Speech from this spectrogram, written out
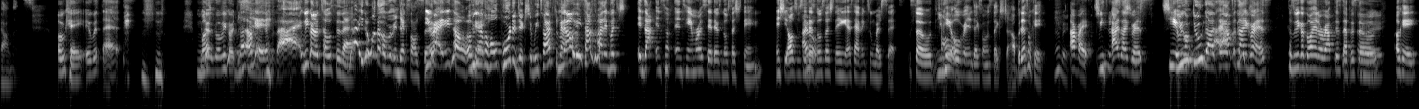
balance. Okay, and with that, Much- gonna go. We're gonna, okay, we're gonna toast to that. yeah, you don't want to over index on sex. You're right. You don't. Okay. You have a whole porn addiction. We talked about no, this. we talked about it, but and, and, and Tamara said there's no such thing, and she also said there's no such thing as having too much sex. So you can't Oh. over-index on sex, child. But that's okay. All right. All right, we, I digress. She, You do gonna, not. I, I'm digress because we gonna go ahead and wrap this episode. Okay.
